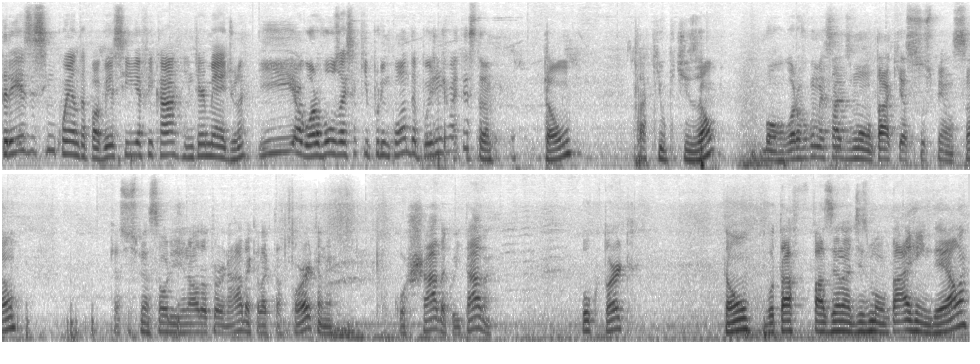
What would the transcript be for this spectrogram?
13,50 pra ver se ia ficar intermédio, né? E agora eu vou usar isso aqui por enquanto, depois a gente vai testando. Então, Tá aqui o kitzão. Bom, agora eu vou começar a desmontar aqui a suspensão. Que é a suspensão original da Tornado, aquela que tá torta, né? Coxada, coitada. Pouco torta. Então, vou estar fazendo a desmontagem dela.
